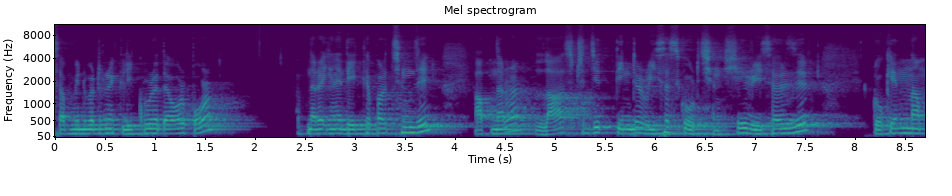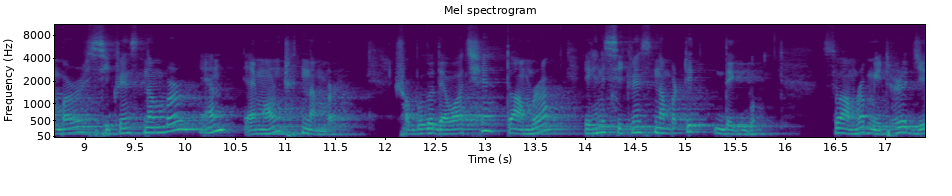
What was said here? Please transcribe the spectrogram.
সাবমিট বাটনে ক্লিক করে দেওয়ার পর আপনারা এখানে দেখতে পাচ্ছেন যে আপনারা লাস্ট যে তিনটা রিসার্চ করছেন, সেই রিসার্চের token number sequence number and amount number সবগুলো দেওয়া আছে, তো আমরা এখানে সিকোয়েন্স নাম্বারটি দেখব। সো আমরা মিটারের যে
